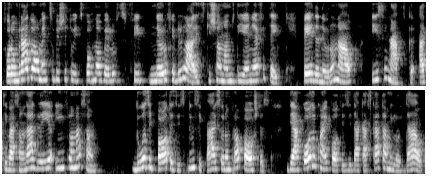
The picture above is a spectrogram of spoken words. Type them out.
foram gradualmente substituídos por novelos neurofibrilares, que chamamos de NFT, perda neuronal e sináptica, ativação da glia e inflamação. Duas hipóteses principais foram propostas, de acordo com a hipótese da cascata amiloidal,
